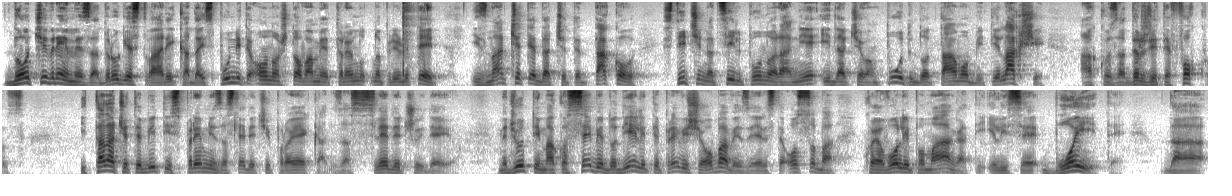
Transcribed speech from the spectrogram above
doći vrijeme za druge stvari kada ispunite ono što vam je trenutno prioritet. I znaćete da ćete tako stići na cilj puno ranije i da će vam put do tamo biti lakši ako zadržite fokus. I tada ćete biti spremni za sljedeći projekat, za sljedeću ideju. Međutim, ako sebi dodijelite previše obaveze jer ste osoba koja voli pomagati ili se bojite da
